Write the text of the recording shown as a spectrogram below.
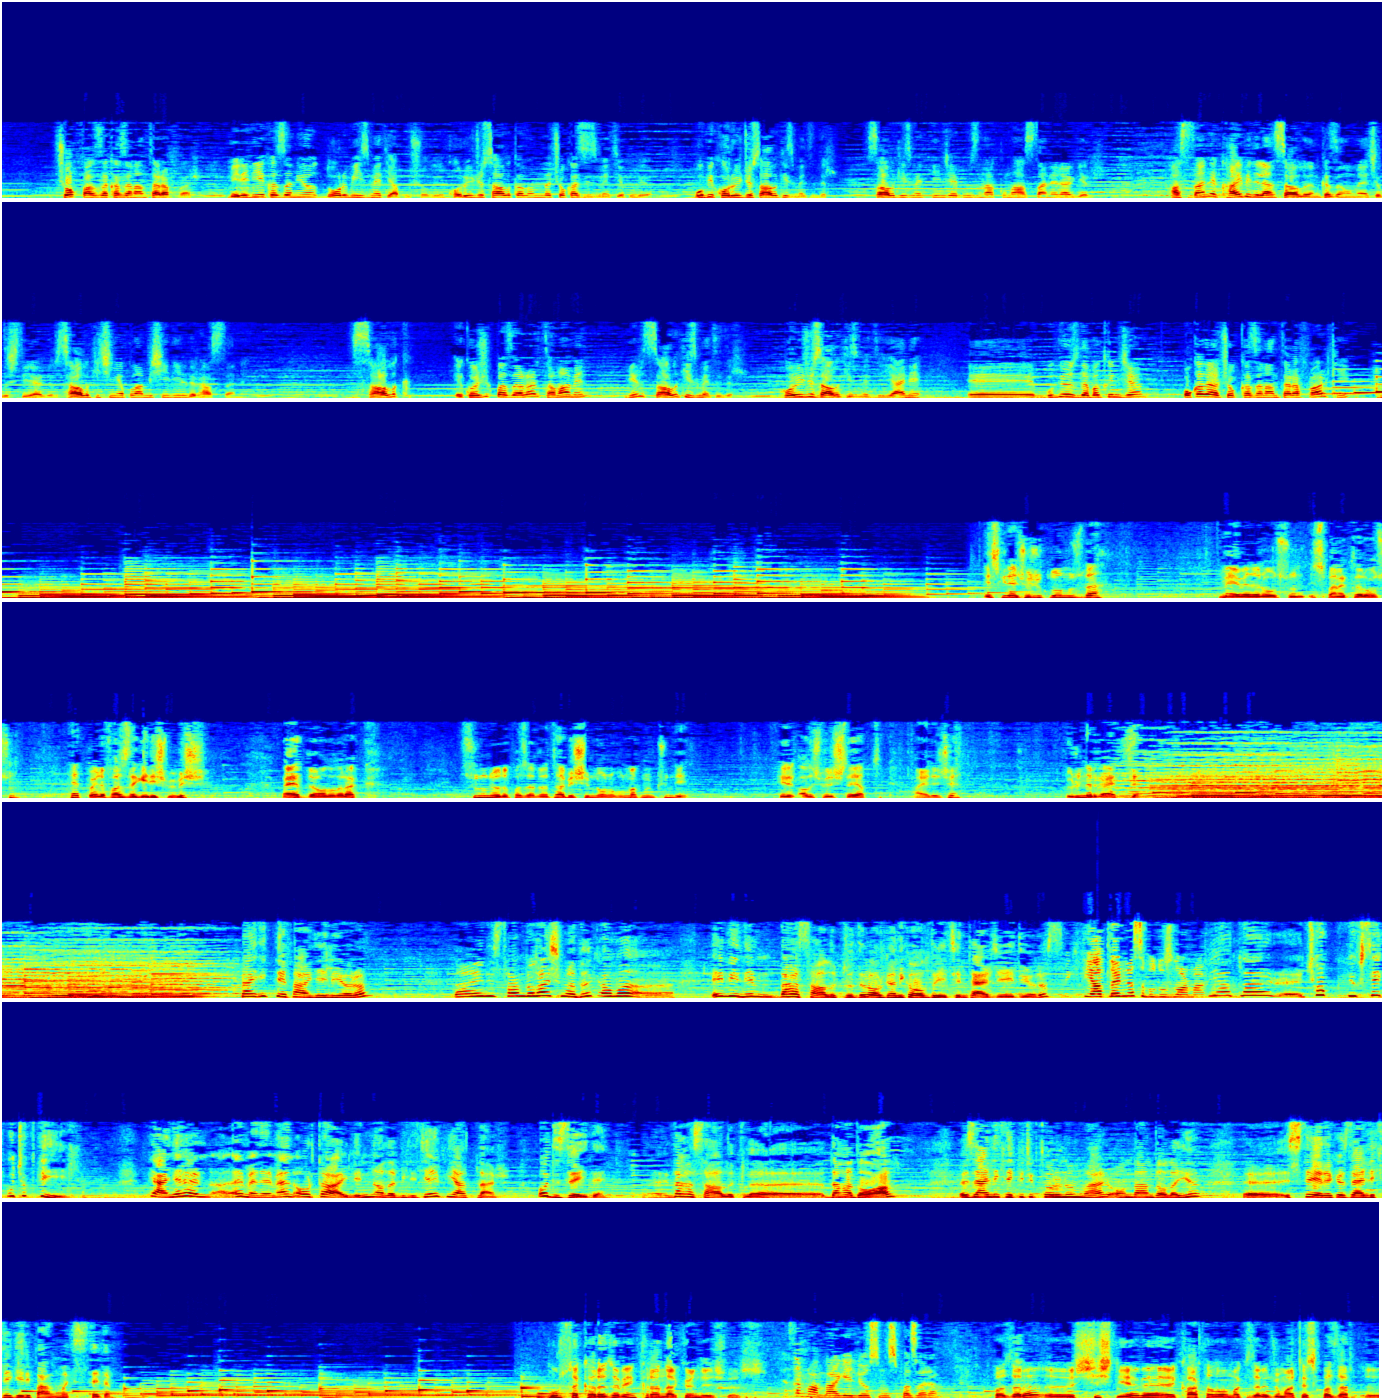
Çok fazla kazanan taraf var. Belediye kazanıyor, doğru bir hizmet yapmış oluyor. Koruyucu sağlık alanında çok az hizmet yapılıyor. Bu bir koruyucu sağlık hizmetidir. Sağlık hizmet deyince hepimizin aklına hastaneler gelir. Hastane kaybedilen sağlığın kazanılmaya çalıştığı yerdir. Sağlık için yapılan bir şey değildir hastane. Sağlık, ekolojik pazarlar tamamen bir sağlık hizmetidir. Koruyucu sağlık hizmeti. Yani eee, bu gözle bakınca o kadar çok kazanan taraf var ki Eskiden çocukluğumuzda meyveler olsun, ıspanaklar olsun hep böyle fazla gelişmemiş. Gayet doğal olarak sunuluyordu pazarda. Tabii şimdi onu bulmak mümkün değil. Gerek alışverişte yaptık ailece. Ürünler gayet güzel. Ben ilk defa geliyorum. Daha henüz tam dolaşmadık ama e, eminim daha sağlıklıdır. Organik olduğu için tercih ediyoruz. Peki fiyatları nasıl buldunuz normalde? Fiyatlar e, çok yüksek uçuk değil. Yani her hemen hemen orta ailenin alabileceği fiyatlar. O düzeyde. E, Daha sağlıklı, e, daha doğal. Özellikle küçük torunum var. Ondan dolayı e, isteyerek özellikle gelip almak istedim. Bursa Karacabey'in Kıranlar Köyü'nde yaşıyoruz. Zamanlar geliyorsunuz pazara? Pazara e, Şişli'ye ve Kartal olmak üzere cumartesi pazar e,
